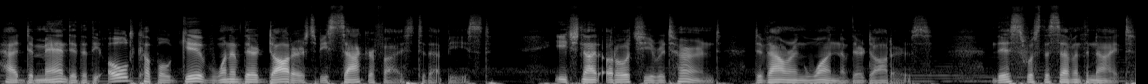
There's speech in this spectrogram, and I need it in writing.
had demanded that the old couple give one of their daughters to be sacrificed to that beast. Each night Orochi returned, devouring one of their daughters. This was the seventh night.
